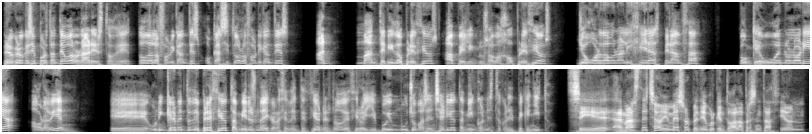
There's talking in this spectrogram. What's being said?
Pero creo que es importante valorar esto. ¿eh? Todos los fabricantes, o casi todos los fabricantes, han mantenido precios. Apple incluso ha bajado precios. Yo guardaba una ligera esperanza con que Google no lo haría. Ahora bien, eh, un incremento de precio también es una declaración de intenciones, ¿no? Decir, oye, voy mucho más en serio también con esto, con el pequeñito. Sí, eh, además, de hecho, a mí me sorprendió porque en toda la presentación,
